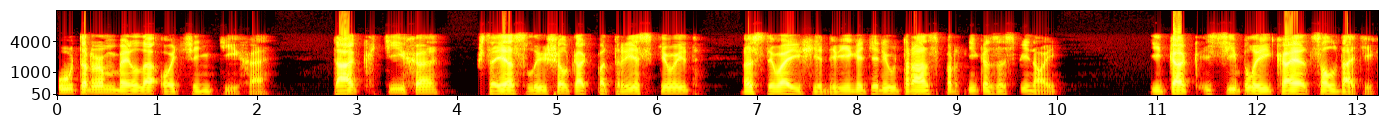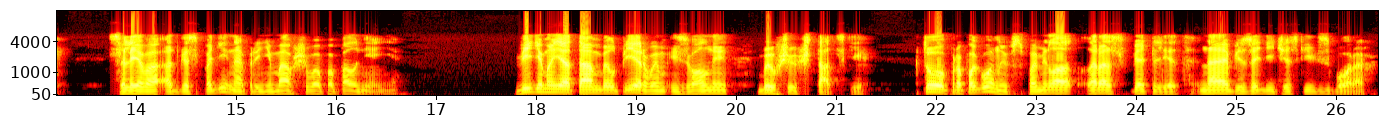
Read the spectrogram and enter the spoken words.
утром было очень тихо. Так тихо, что я слышал, как потрескивают остывающие двигатели у транспортника за спиной, и как сипло икает солдатик слева от господина, принимавшего пополнение. Видимо, я там был первым из волны бывших штатских, кто про погоны вспоминал раз в пять лет на эпизодических сборах.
